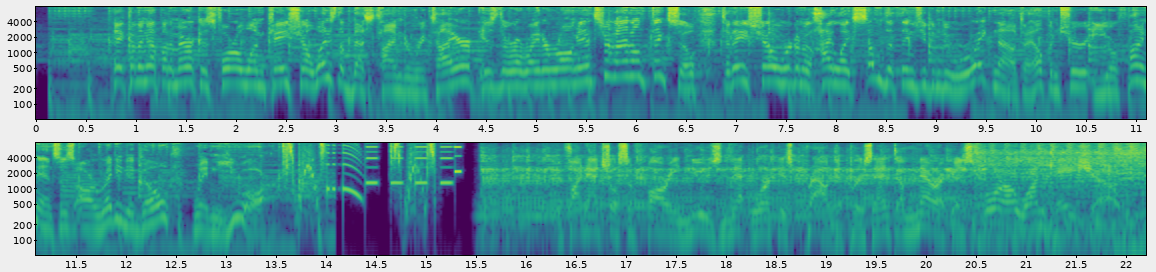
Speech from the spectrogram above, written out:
Hey, coming up on America's 401k show, when's the best time to retire? Is there a right or wrong answer? I don't think so. Today's show, we're going to highlight some of the things you can do right now to help ensure your finances are ready to go when you are. The Financial Safari News Network is proud to present America's 401k show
